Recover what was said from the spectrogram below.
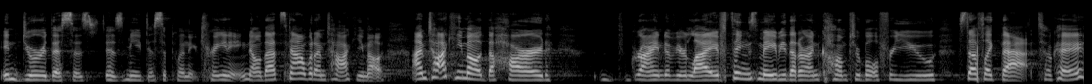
endure this as, as me disciplining training. No, that's not what I'm talking about. I'm talking about the hard grind of your life, things maybe that are uncomfortable for you, stuff like that, okay?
